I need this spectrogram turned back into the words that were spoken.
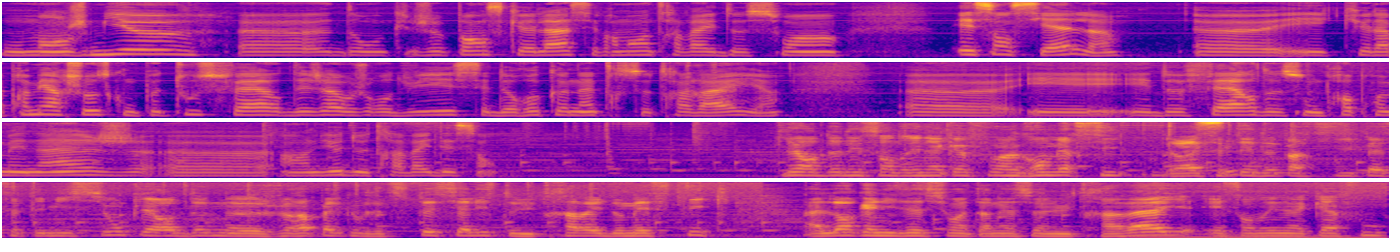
On mange mieux, donc je pense que là c'est vraiment un travail de soins essentiel. Euh, et que la première chose qu'on peut tous faire déjà aujourd'hui, c'est de reconnaître ce travail euh, et, de faire de son propre ménage euh, un lieu de travail décent. Claire Obden et Sandrine Acafou, un grand merci d'avoir accepté de participer à cette émission. Claire Obden, je rappelle que vous êtes spécialiste du travail domestique à l'Organisation internationale du travail et Sandrine Acafou,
